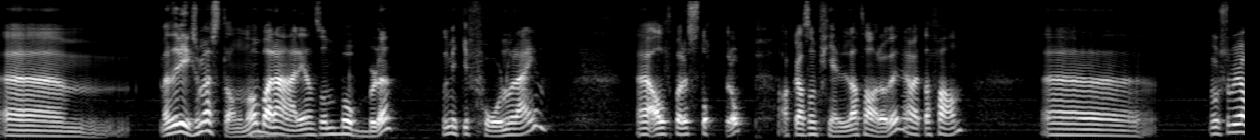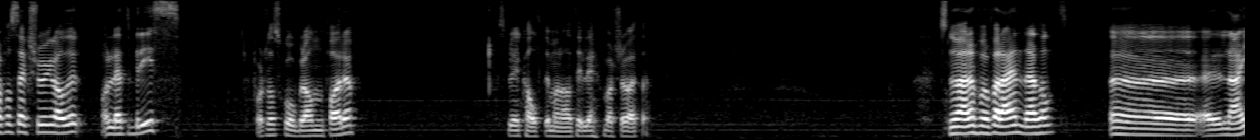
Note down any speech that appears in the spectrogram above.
Uh, men det virker som Østlandet nå bare er i en sånn boble som ikke får noe regn. Alt bare stopper opp, akkurat som fjella tar over. Jeg vet da faen. Uh, Oslo blir iallfall 6-7 grader og lett bris. Fortsatt skogbrannfare. Så blir det kaldt i morgen tidlig, bare så du vet det. Snø er en form for regn, det er sant. Uh, eller nei.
